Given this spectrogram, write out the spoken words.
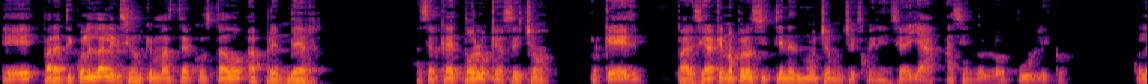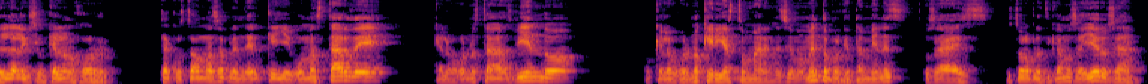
eh, para ti, ¿cuál es la lección que más te ha costado aprender acerca de todo lo que has hecho, porque pareciera que no, pero sí tienes mucha, mucha experiencia ya haciéndolo público. ¿Cuál es la lección que a lo mejor te ha costado más aprender, que llegó más tarde, que a lo mejor no estabas viendo, o que a lo mejor no querías tomar en ese momento? Porque también es, o sea, es, justo lo platicamos ayer, o sea,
